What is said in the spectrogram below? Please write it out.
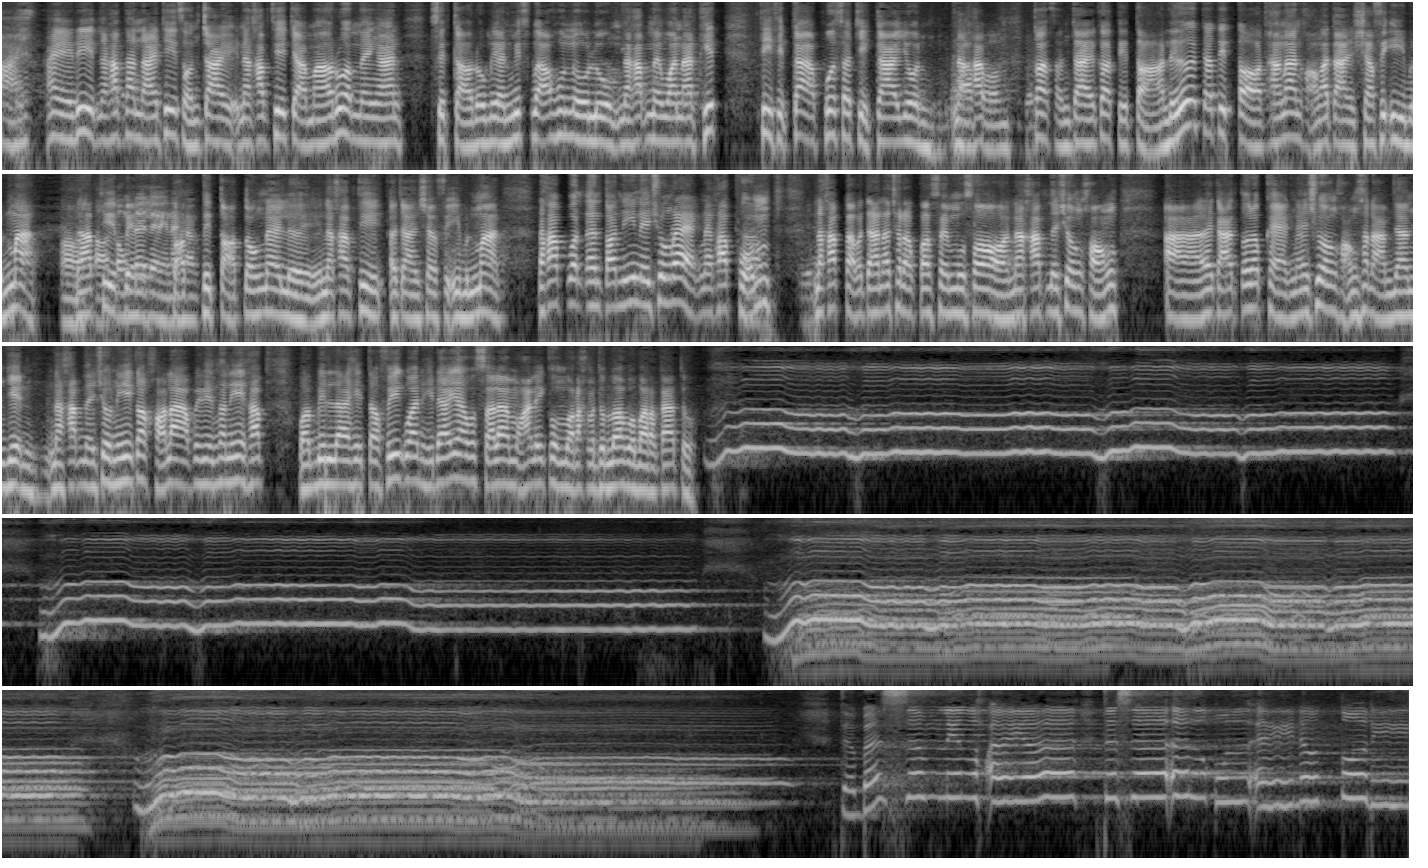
ให้รีบนะครับท่านใดที่สนใจนะครับที่จะมาร่วมในงานสิทธิ์เก่าโรงเรียนมิสบาฮุนอูลูมนะครับในวันอาทิตย์ที่ 19 พฤศจิกายนนะครับ ครับผมก็สนใจก็ติดต่อ หรือจะติดต่อทางด้านของอาจารย์ชาฟีอีบุญมากอ๋อนะครับต่อที่ตรงเป็นได้เลยนะครับต่อติดต่อตรงได้เลยนะครับ ที่อาจารย์ชาฟีอีบุญมาศนะครับวันตอนนี้ในช่วงแรกนะครับ ผมนะครับกับอาจารย์อัชรับกอเซมูซอนะครับในช่วงของอ่า รายการต้อนรับแขกในช่วงของสนามยามเย็นนะครับ ในช่วงนี้ก็ขอลาไปเพียงเท่านี้ครับวะบิลลาฮิตาฟิกวันฮิดายะวัสสลามุอะลัยกุมวะราะห์มะตุลลอฮ์วะบะเราะกาตุ تبسم للحياة تساءل قل أين الطريق؟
